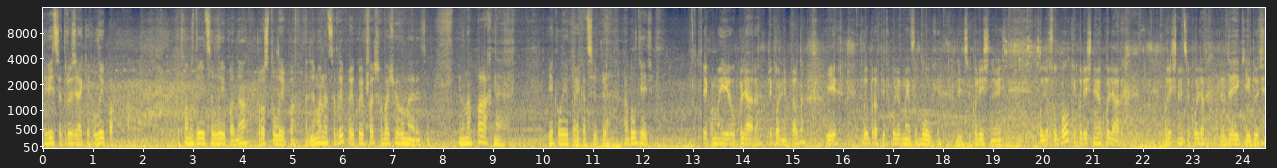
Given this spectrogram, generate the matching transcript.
Дивіться, друзяки, липа. От вам здається липа, да? просто липа. А для мене це липа, яку я вперше бачу в Америці. І вона пахне. як липа, яка цвіте. Обалдеть. Як мої окуляри. Прикольні, правда? Їх вибрав під колір моєї футболки. Дивіться, коричневий колір футболки, коричневі окуляри. Коричневий це колір людей, які йдуть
